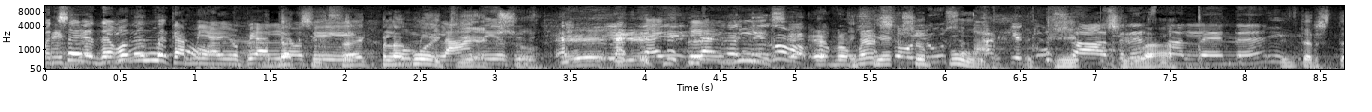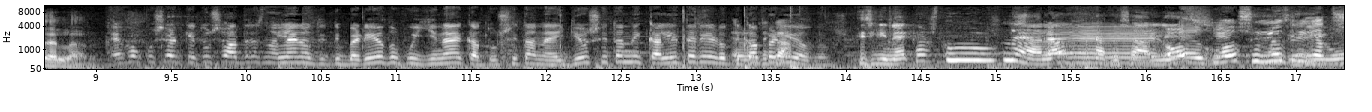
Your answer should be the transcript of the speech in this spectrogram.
Με ξέρετε, εγώ δεν είμαι καμία η οποία λέω Εντάξει, ότι. θα εκπλαγώ μου εκεί μιλάνε, έξω. ότι- Ε, Θα εκπλαγείς. Εδώ Εκεί μέσα έξω πού, αρκετούς εκεί άντρες ψηλά. να λένε Interstellar. Έχω ακούσει αρκετού άντρε να λένε ότι την περίοδο που η γυναίκα του ήταν έγκυο ήταν η καλύτερη ερωτικά, Ερωτικά. περίοδο. Τη γυναίκα του, ναι, αλλά όχι Ε, κάποιε άλλε. όχι. Εγώ σου λέω και για του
